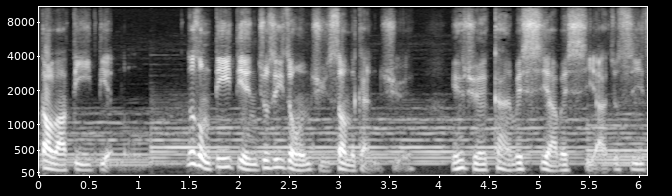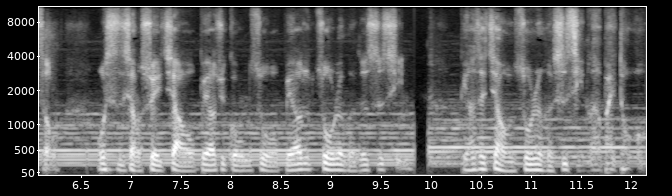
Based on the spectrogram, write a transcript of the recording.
到达低点哦。那种低点就是一种很沮丧的感觉，你会觉得干被戏啊被戏啊，就是一种我只想睡觉，我不要去工作，不要去做任何的事情，不要再叫我做任何事情了，拜托。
